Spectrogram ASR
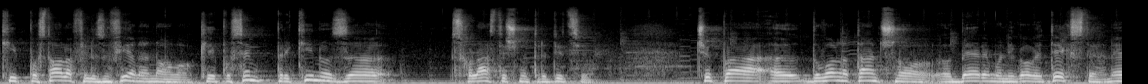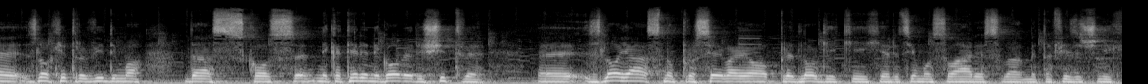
ki postavlja filozofijo na novo, ki je posem prekinil z scholastično tradicijo. Če pa eh, dovolj natančno eh, beremo njegove tekste, ne, zelo hitro vidimo, da skozi nekatere njegove rešitve eh, zelo jasno prosevajo predlogi, ki jih je recimo Soares v metafizičnih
